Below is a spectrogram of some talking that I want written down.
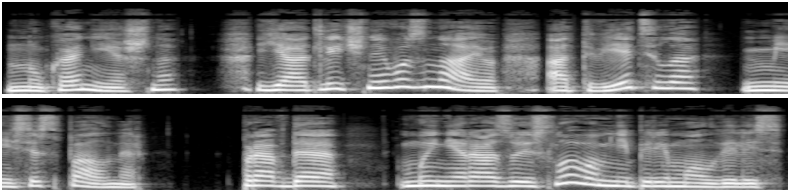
«Ну, конечно. Я отлично его знаю», — ответила миссис Палмер. «Правда, мы ни разу и словом не перемолвились,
